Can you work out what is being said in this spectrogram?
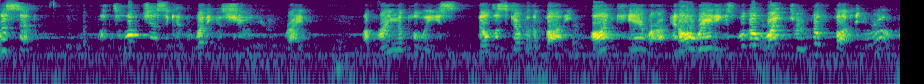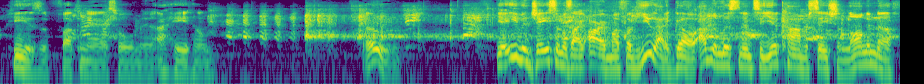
Listen, I'll talk Jessica into letting us shoot here, right? I'll bring the police. They'll discover the body on camera, and our ratings will go right through the fucking roof. He is a fucking asshole, man. I hate him. Oh. Yeah, even Jason was like, all right, motherfucker, you gotta go. I've been listening to your conversation long enough.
